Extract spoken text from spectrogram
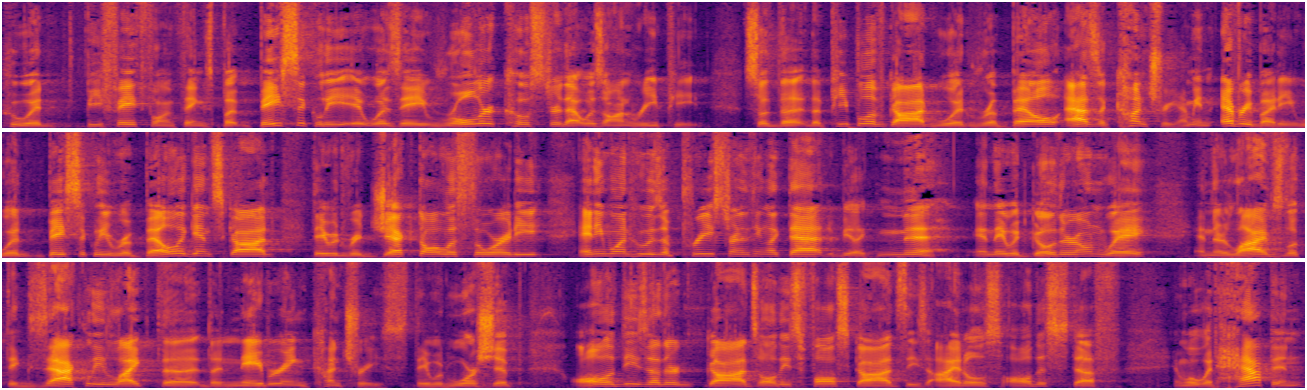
who would be faithful in things, but basically it was a roller coaster that was on repeat. So the, the people of God would rebel as a country. I mean, everybody would basically rebel against God. They would reject all authority. Anyone who was a priest or anything like that would be like, meh. And they would go their own way, and their lives looked exactly like the, the neighboring countries. They would worship all of these other gods, all these false gods, these idols, all this stuff. And what would happen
